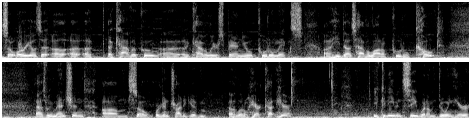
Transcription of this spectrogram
so Oreo's a, a, a, a Cavapoo, uh, a Cavalier Spaniel Poodle mix. Uh, he does have a lot of poodle coat, as we mentioned. Um, so we're going to try to give him a little haircut here. You can even see what I'm doing here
